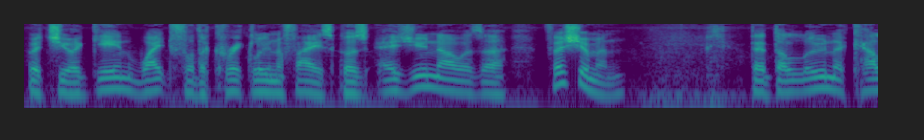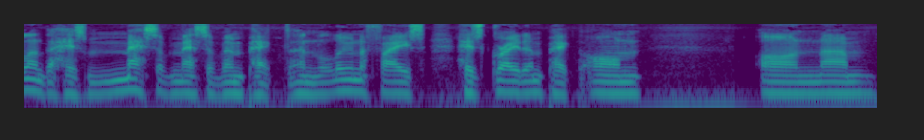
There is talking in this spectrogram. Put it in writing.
But you again wait for the correct lunar phase because, as you know, as a fisherman, that the lunar calendar has massive, massive impact, and the lunar phase has great impact on on um,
